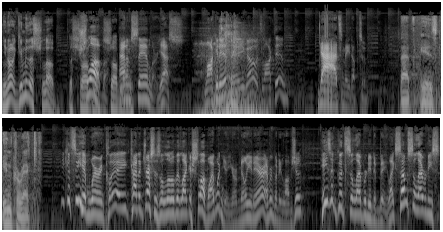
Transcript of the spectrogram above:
You know what? Give me the schlub. The schlub. Schlub. schlub Adam line. Sandler, yes. Lock it in. There you go. It's locked in. Nah, it's made up too. That is incorrect. You can see him wearing clay. He kind of dresses a little bit like a schlub. Why wouldn't you? You're a millionaire. Everybody loves you. He's a good celebrity to be. Like some celebrities,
